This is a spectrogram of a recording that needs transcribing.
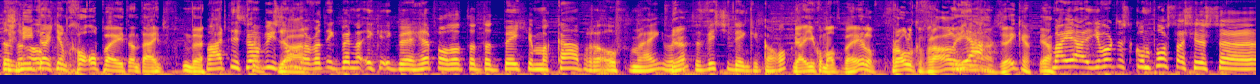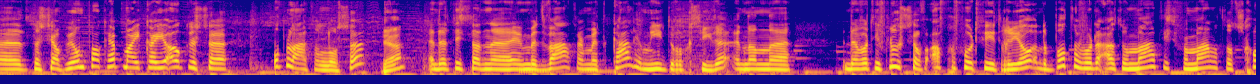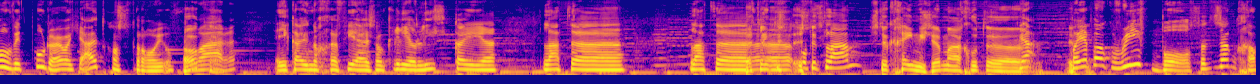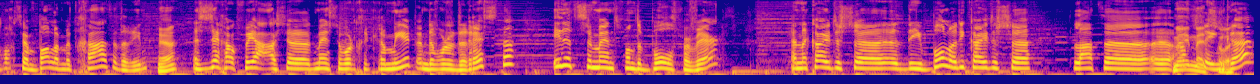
Het is niet ook... dat je hem gaat opeten aan het eind van de... Maar het is wel bijzonder, ja. want ik, ben, ik, ik ben, heb al dat, dat, dat beetje macabere over mij. Ja? Dat wist je denk ik al. Ja, je komt altijd bij hele vrolijke verhalen ja. ja zeker. Ja. Maar ja, je wordt dus compost als je dus uh, een champignonpak hebt. Maar je kan je ook dus uh, op laten lossen. Ja? En dat is dan uh, met water met kaliumhydroxide. En dan... dan wordt die vloeistof afgevoerd via het riool. En de botten worden automatisch vermalen tot schoon wit poeder... wat je uit kan strooien of verwaren. Okay. En je kan je nog via zo'n cryolyse kan je laten, laten dat klinkt uh, opslaan. Een stuk, stuk chemischer, maar goed... Uh, ja, maar je hebt ook reef balls. Dat is ook grappig. Het zijn ballen met gaten erin. Ja? En ze zeggen ook van ja, als je, mensen worden gecremeerd... en dan worden de resten in het cement van de bol verwerkt. En dan kan je dus uh, die bollen, die kan je dus laten afzinken.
